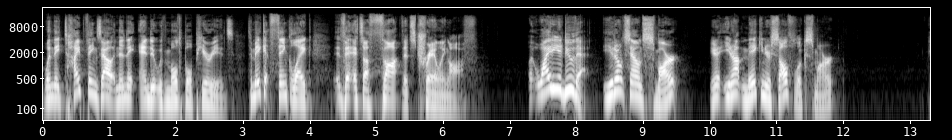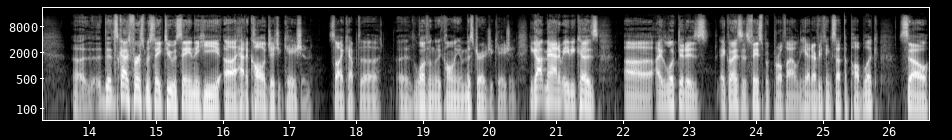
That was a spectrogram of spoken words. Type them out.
When they type things out and then they end it with multiple periods to make it think like that it's a thought that's trailing off. Like, Why do you do that? You don't sound smart. You're you're not making yourself look smart. Uh, this guy's first mistake too was saying that he uh, had a college education, so I kept uh, uh, lovingly calling him Mister Education. He got mad at me because uh, I looked at his, I glanced at his Facebook profile and he had everything set to public. So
